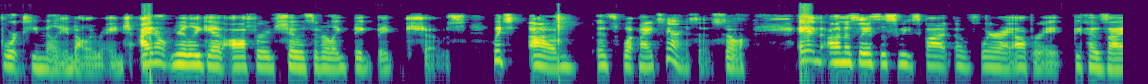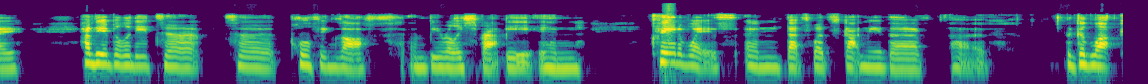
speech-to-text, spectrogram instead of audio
fourteen million dollar range. I don't really get offered shows that are like big, big shows, which um is what my experience is. So, and honestly, it's the sweet spot of where I operate because I have the ability to to pull things off and be really scrappy in creative ways and that's what's gotten me the uh, the good luck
